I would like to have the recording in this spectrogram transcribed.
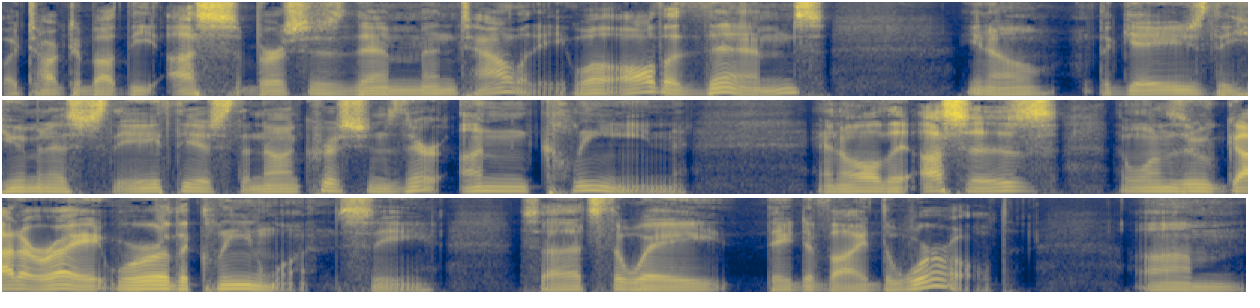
I talked about the us versus them mentality. Well, all the thems, you know, the gays, the humanists, the atheists, the non Christians, they're unclean. And all the us's, the ones who got it right, were the clean ones. See? So that's the way they divide the world. Um,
